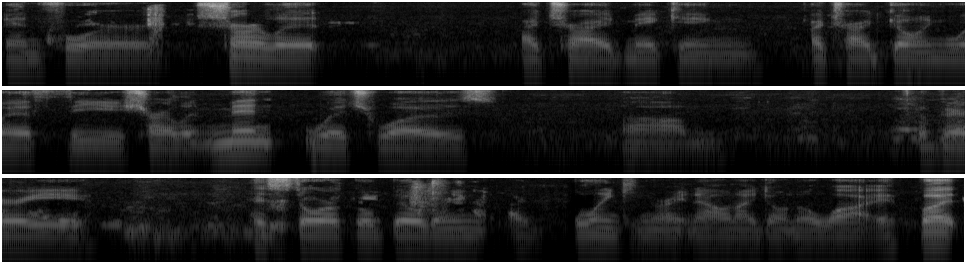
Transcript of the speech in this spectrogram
and for Charlotte, I tried making I tried going with the Charlotte Mint, which was um, a very historical building. I'm blanking right now, and I don't know why. But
